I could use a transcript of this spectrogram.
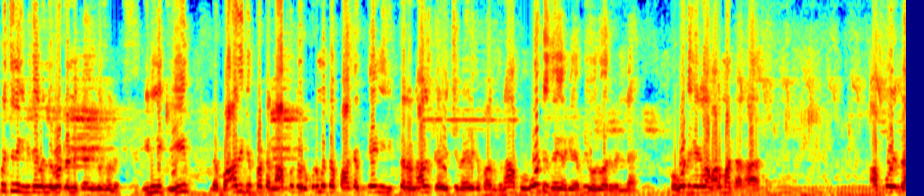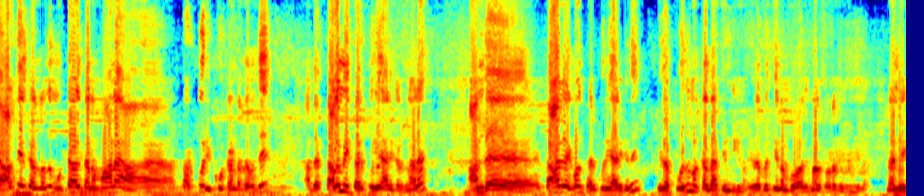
பிரச்சனைக்கு விஜய் வந்து ரோட்ல நிற்க சொல்லு. இன்னைக்கு இந்த பாதிக்கப்பட்ட நாற்பத்தோரு குடும்பத்தை பார்க்கறதுக்கே நீ இத்தனை நாள் கழிச்சு வேலைக்கு பார்த்துனா அப்போ ஓட்டு சேகரிக்க எப்படி வருவார் வெளில? இப்போ ஓட்டு கேட்கலாம் வரமாட்டாரா? அப்போ இந்த அரசியல் கல்வி வந்து முட்டாள்தனமான தற்கூரி கூட்டன்றதை வந்து அந்த தலைமை தற்கூரியா இருக்கிறதுனால அந்த தாவேகம் தற்கூரியா இருக்குது. இதை பொதுமக்கள் தான் சிந்திக்கணும் இதை பத்தி நம்ம அதுக்கு மேல சொல்றது புரியல நன்றி.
